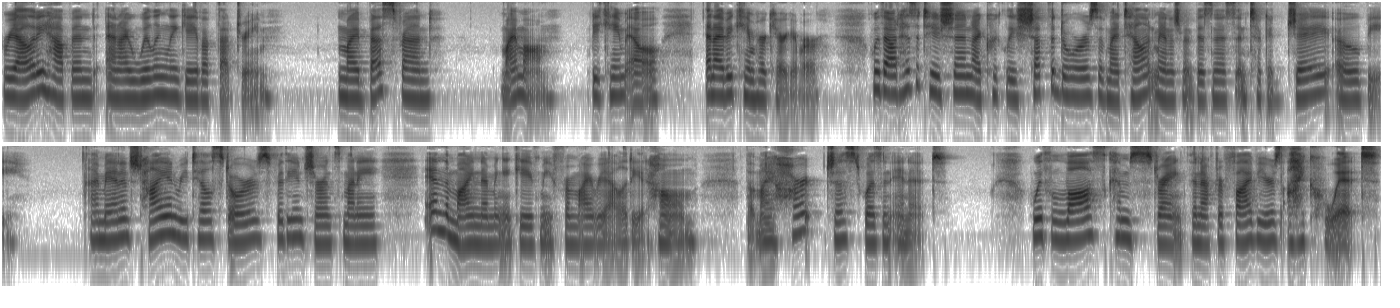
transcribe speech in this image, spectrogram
Reality happened, and I willingly gave up that dream. My best friend, my mom, became ill, and I became her caregiver. Without hesitation, I quickly shut the doors of my talent management business and took a job. I managed high end retail stores for the insurance money and the mind numbing it gave me from my reality at home, but my heart just wasn't in it. With loss comes strength, and after five years, I quit.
